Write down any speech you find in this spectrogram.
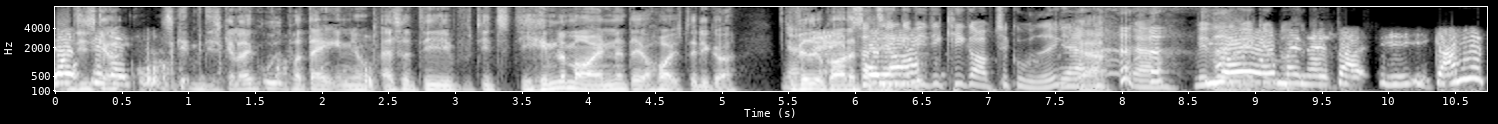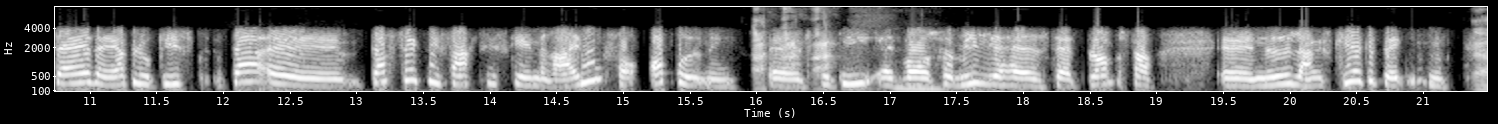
jo. Men de skal, skal, men de skal ikke ud på dagen jo. Altså, de, de, de himler med øjnene, det er højst, det de gør. De ved jo godt, at Så det... tænker vi, de kigger op til Gud, ikke? Ja. ja. Vi Jo, ved jo, ikke, men altså, i, i gamle dage, da jeg blev gift, der, øh, der fik vi faktisk en regning for oprydning, øh, fordi at vores familie havde sat blomster øh, nede langs kirkebænken, ja.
